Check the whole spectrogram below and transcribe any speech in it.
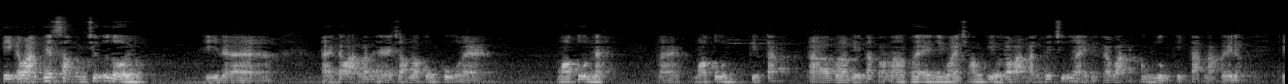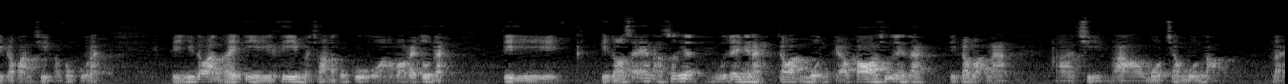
Khi các bạn viết xong chữ rồi thì là đấy, các bạn có thể chọn vào công cụ là mo tool này. Đấy, mo tool phím tắt. À, và phím tắt của nó là V nhưng mà trong khi mà các bạn đang viết chữ này thì các bạn không dùng phím tắt là V được thì các bạn chỉ vào công cụ này. Thì như các bạn thấy thì khi mà chọn vào công cụ à, Move Tool này thì thì nó sẽ là xuất hiện mũi tên như này. Các bạn muốn kéo to chữ này ra thì các bạn là à, chỉ vào một trong bốn góc. Đấy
